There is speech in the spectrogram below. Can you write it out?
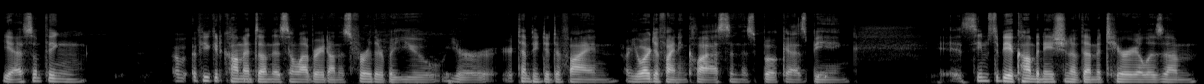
Yeah. Something, uh, if you could comment on this and elaborate on this further, but you, you're, you're attempting to define, or you are defining class in this book as being it seems to be a combination of that materialism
